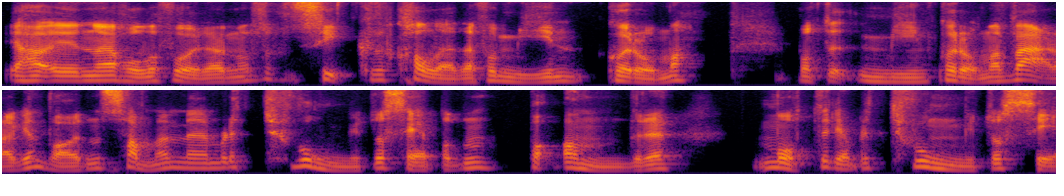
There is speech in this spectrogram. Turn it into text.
jeg, når jeg holder foredrag nå, så, kaller jeg det for min korona. Min korona. Hverdagen var jo den samme, men jeg ble tvunget til å se på den på andre måter. Jeg ble tvunget til å se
